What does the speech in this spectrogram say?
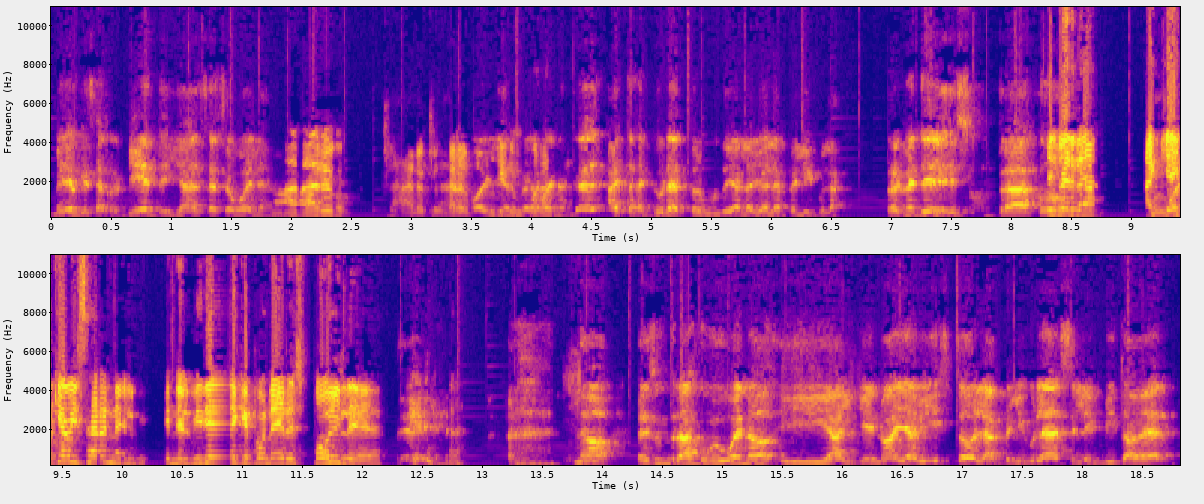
medio que se arrepiente y ya se hace buena. claro, claro, claro. Pero bueno, a estas alturas todo el mundo ya la vio la película. Realmente es un trabajo... Es verdad, aquí hay bueno. que avisar en el, en el vídeo, hay que poner spoiler. Sí. No, es un trabajo muy bueno y al que no haya visto la película se le invito a ver.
